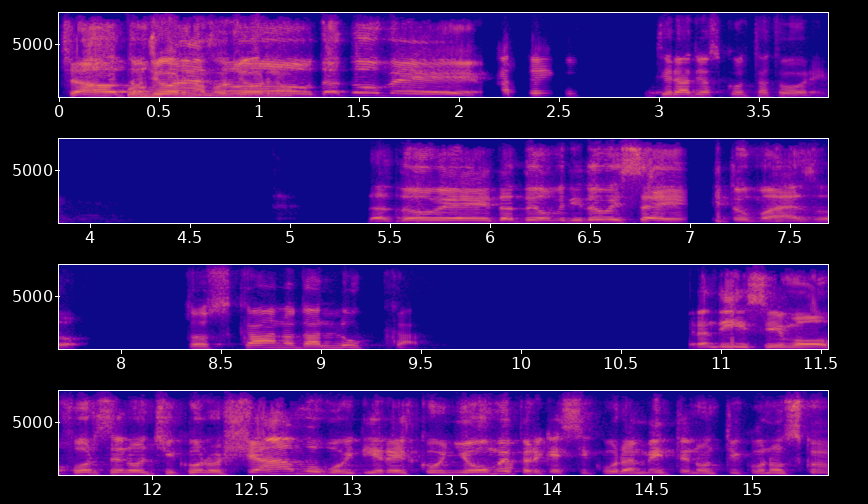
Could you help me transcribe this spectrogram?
Ciao Tommaso, buongiorno, buongiorno. da dove? A te, tutti i radioascoltatori. Da dove, da dove, di dove sei Tommaso? Toscano da Lucca. Grandissimo, forse non ci conosciamo, vuoi dire il cognome perché sicuramente non ti conosco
